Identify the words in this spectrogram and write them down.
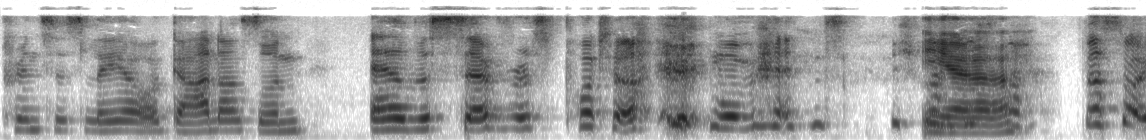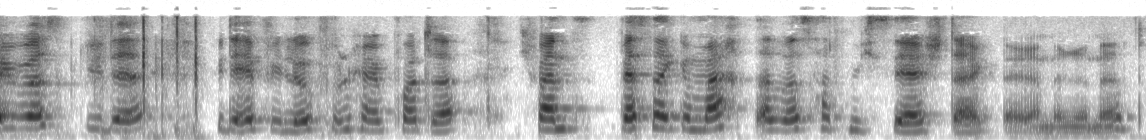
Princess Leia Organa, so ein Elvis Severus Potter Moment? ja. Das war, das war übers wie der, wie der Epilog von Harry Potter. Ich fand es besser gemacht, aber es hat mich sehr stark daran erinnert.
